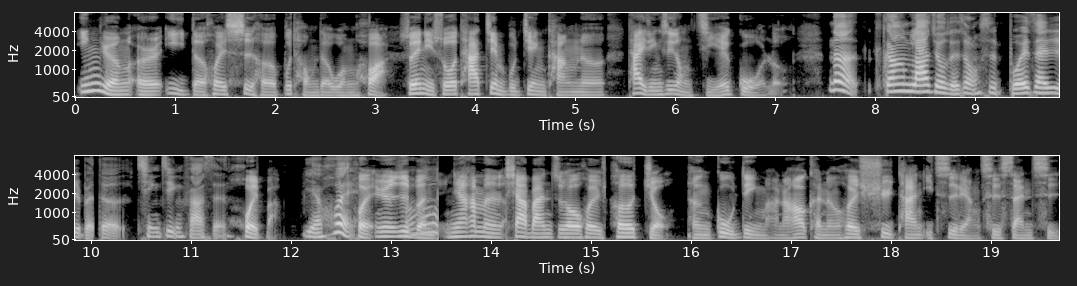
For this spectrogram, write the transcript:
因人而异的会适合不同的文化。所以你说它健不健康呢？它已经是一种结果了。那刚刚拉酒嘴这种事不会在日本的情境发生？会吧？也会会，因为日本，哦、你看他们下班之后会喝酒。很固定嘛，然后可能会续摊一次、两次、三次，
